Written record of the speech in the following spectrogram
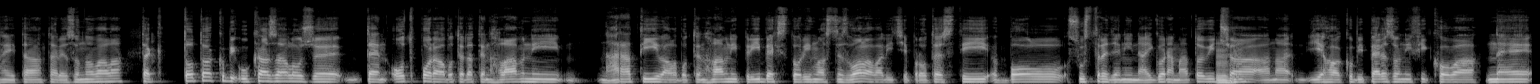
hej, tá, tá rezonovala. Tak toto akoby ukázalo, že ten odpor, alebo teda ten hlavný narratív, alebo ten hlavný príbeh, s ktorým vlastne zvolávali tie protesty, bol sústredený na Igora Matoviča mm-hmm. a na jeho akoby personifikované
